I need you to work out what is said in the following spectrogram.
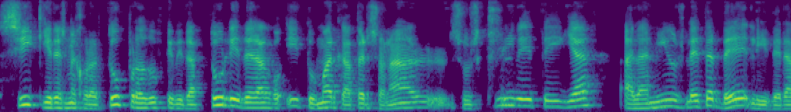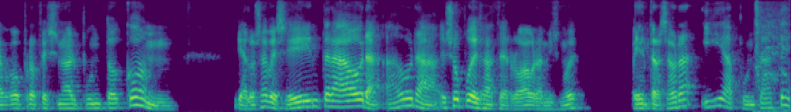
Si quieres mejorar tu productividad, tu liderazgo y tu marca personal, suscríbete ya a la newsletter de liderazgoprofesional.com. Ya lo sabes, entra ahora, ahora. Eso puedes hacerlo ahora mismo. ¿eh? Entras ahora y apúntate. ¿eh?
